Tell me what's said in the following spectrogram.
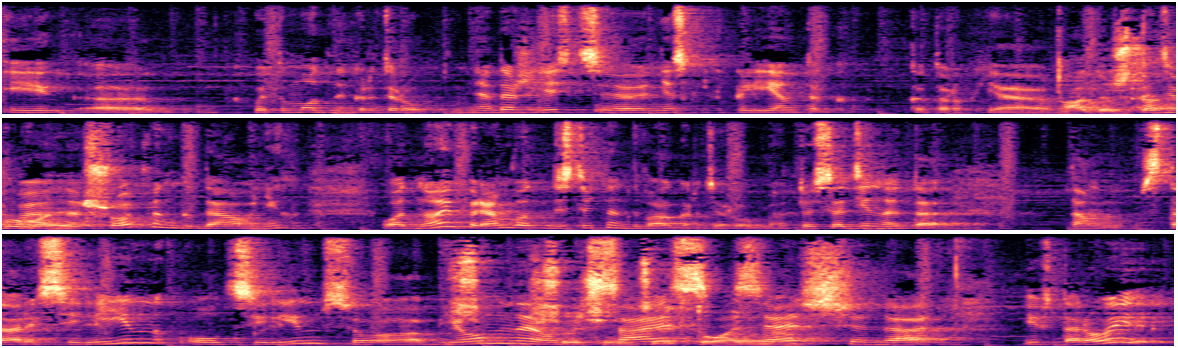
и э, какой-то модный гардероб. У меня даже есть э, несколько клиенток, которых я а, даже так бывает? на шопинг, да, у них у одной прям вот действительно два гардероба. То есть один это там старый Селин, Old Селин, все объемное, все, очень. Висящее, да. И второй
